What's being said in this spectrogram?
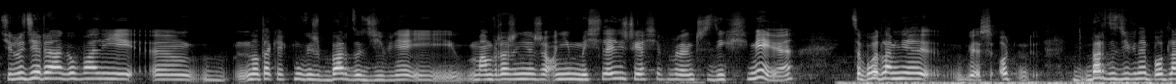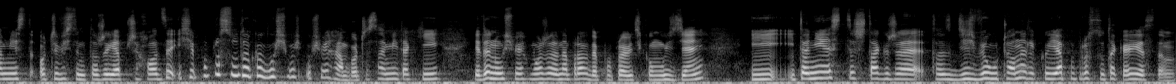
ci ludzie reagowali, no tak jak mówisz, bardzo dziwnie i mam wrażenie, że oni myśleli, że ja się wręcz z nich śmieję, co było dla mnie, wiesz, o, bardzo dziwne, bo dla mnie jest oczywistym to, że ja przychodzę i się po prostu do kogoś uśmiecham, bo czasami taki jeden uśmiech może naprawdę poprawić komuś dzień. I, I to nie jest też tak, że to jest gdzieś wyuczone, tylko ja po prostu taka jestem.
